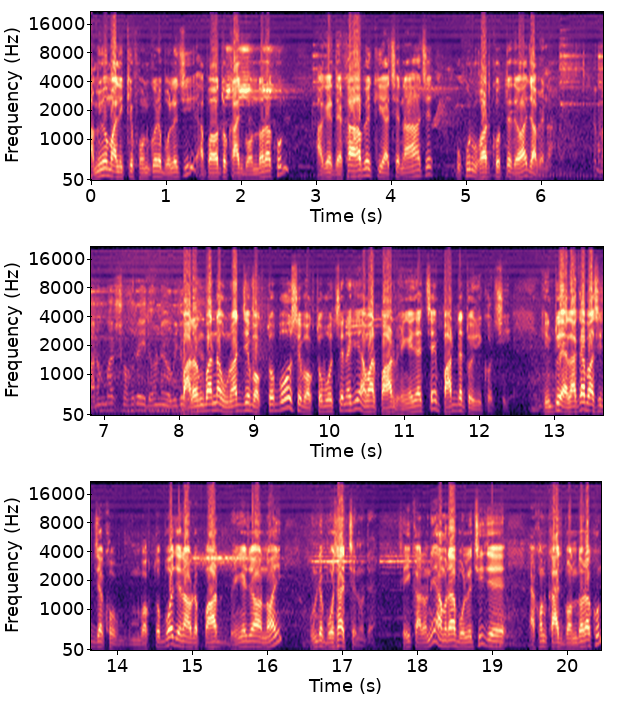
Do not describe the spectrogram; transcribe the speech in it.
আমিও মালিককে ফোন করে বলেছি আপাতত কাজ বন্ধ রাখুন আগে দেখা হবে কি আছে না আছে পুকুর ভরাট করতে দেওয়া যাবে না। বারংবার শহরে এই ধরনের অভিযোগ বারংবার না ওনার যে বক্তব্য সে বক্তব্য হচ্ছে নাকি আমার পাড় ভেঙে যাচ্ছে আমি পাড়টা তৈরি করছি। কিন্তু এলাকাবাসীর যা বক্তব্য যে না ওটা পাড় ভেঙে যাওয়া নয় উনি ওটা বোঝাচ্ছেন ওটা। সেই কারণে আমরা বলেছি যে এখন কাজ বন্ধ রাখুন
